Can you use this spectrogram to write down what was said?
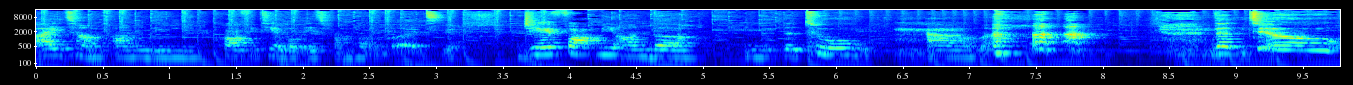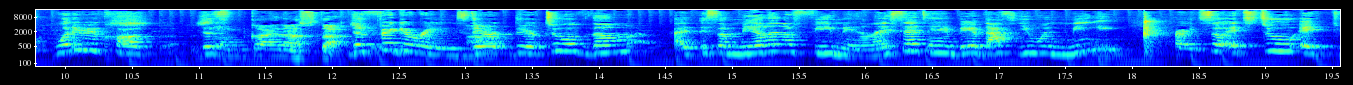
item on the coffee table is from Home Goods. Yes. Jay fought me on the the two um the two what do you call the Some kind of stuff. the figurines, there, Ah. there are two of them. It's a male and a female. And I said to him, babe, that's you and me. Right, so it's two, it,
